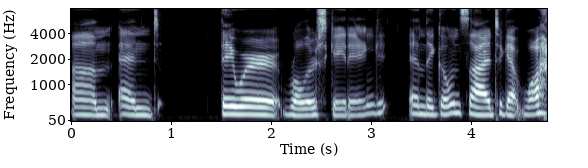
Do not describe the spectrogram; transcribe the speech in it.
Um, and they were roller skating and they go inside to get water.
